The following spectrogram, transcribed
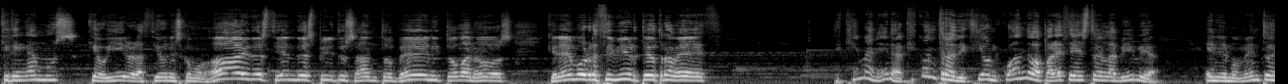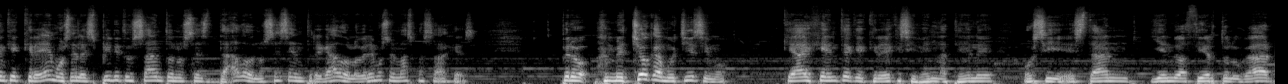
que tengamos que oír oraciones como ¡Ay, desciende Espíritu Santo, ven y tómanos! ¡Queremos recibirte otra vez! ¿De qué manera? ¿Qué contradicción? ¿Cuándo aparece esto en la Biblia? En el momento en que creemos el Espíritu Santo nos es dado, nos es entregado, lo veremos en más pasajes. Pero me choca muchísimo que hay gente que cree que si ven la tele o si están yendo a cierto lugar,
